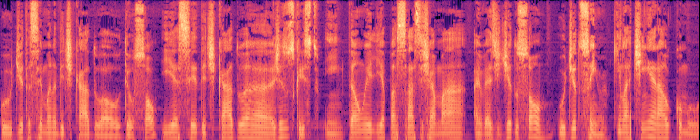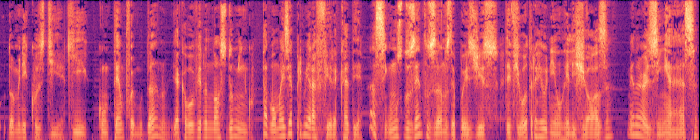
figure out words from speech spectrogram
o dia da semana dedicado ao Deus Sol ia ser dedicado a Jesus Cristo. E então ele ia passar a se chamar, ao invés de Dia do Sol, o Dia do Senhor, que em latim era algo como Dominicus Dia, que com o tempo foi mudando e acabou virando nosso domingo. Tá bom, mas e a primeira-feira, cadê? Assim, uns 200 anos depois disso, teve outra reunião religiosa, menorzinha essa,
